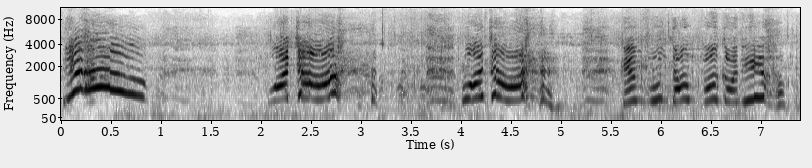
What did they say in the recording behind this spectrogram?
¡Yujú! ¡Guau, chaval! ¡Guau, chaval! ¡Que he un poco, tío!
